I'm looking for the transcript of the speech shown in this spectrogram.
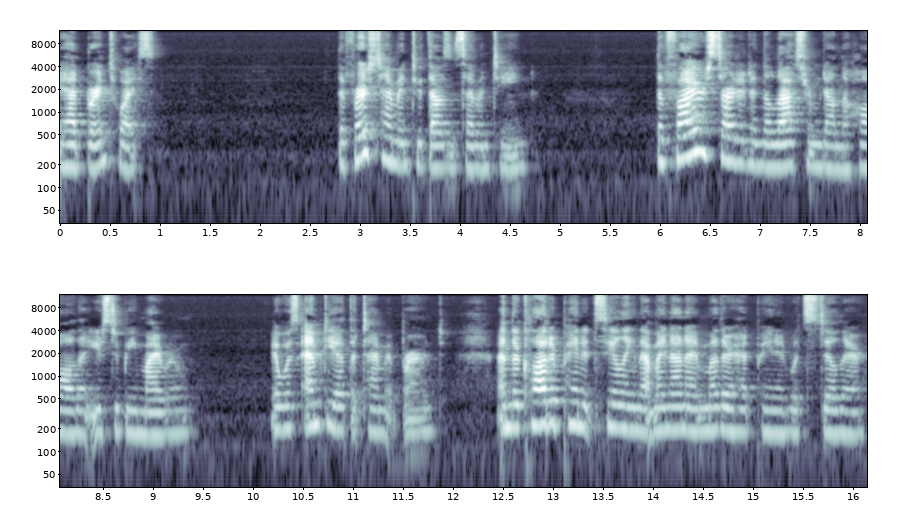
It had burned twice. The first time in 2017. The fire started in the last room down the hall that used to be my room. It was empty at the time it burned. And the clouded painted ceiling that my nana and mother had painted was still there.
